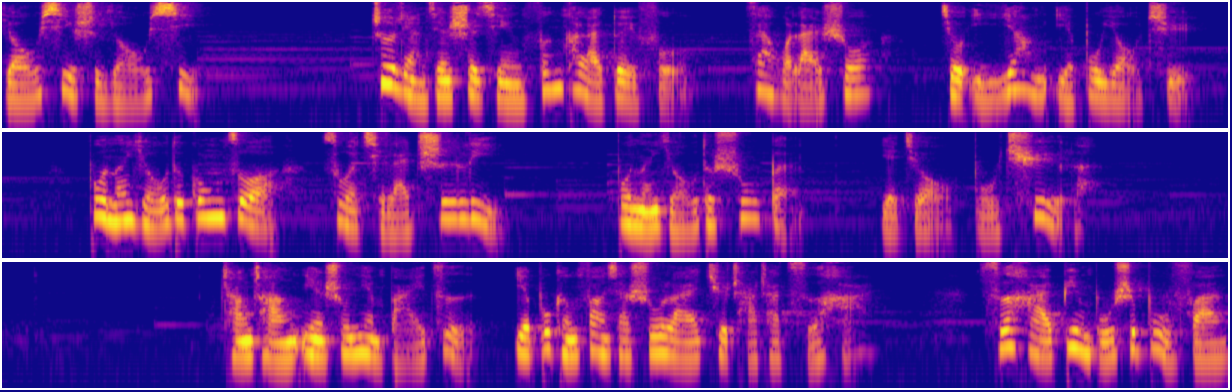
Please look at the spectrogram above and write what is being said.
游戏是游戏。这两件事情分开来对付，在我来说，就一样也不有趣。不能游的工作做起来吃力，不能游的书本也就不去了。常常念书念白字，也不肯放下书来去查查辞海。辞海并不是不翻，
